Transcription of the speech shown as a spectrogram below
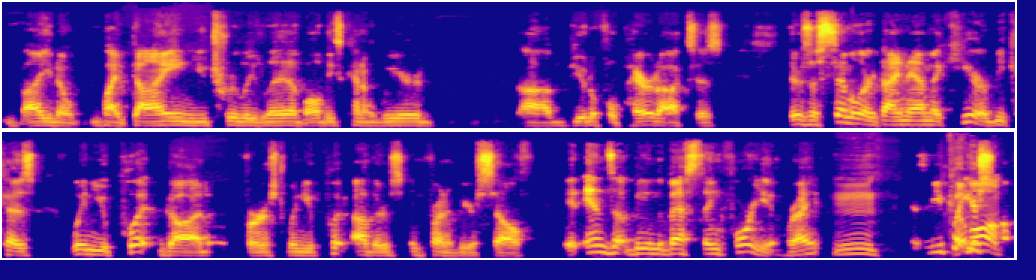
By you know by dying you truly live. All these kind of weird, uh, beautiful paradoxes. There's a similar dynamic here because when you put God first, when you put others in front of yourself, it ends up being the best thing for you, right? Mm. You put Come yourself on.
